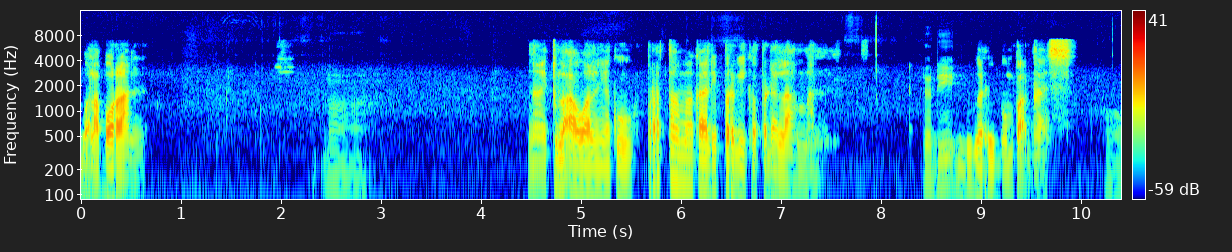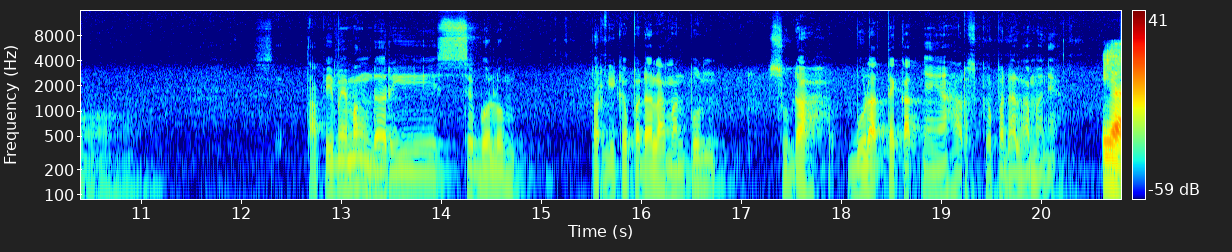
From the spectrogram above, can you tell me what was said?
buat laporan. Nah, Nah, itulah awalnya aku pertama kali pergi ke pedalaman, jadi 2014. oh, tapi memang dari sebelum pergi ke pedalaman pun sudah bulat tekadnya ya harus ke pedalaman ya. Iya,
